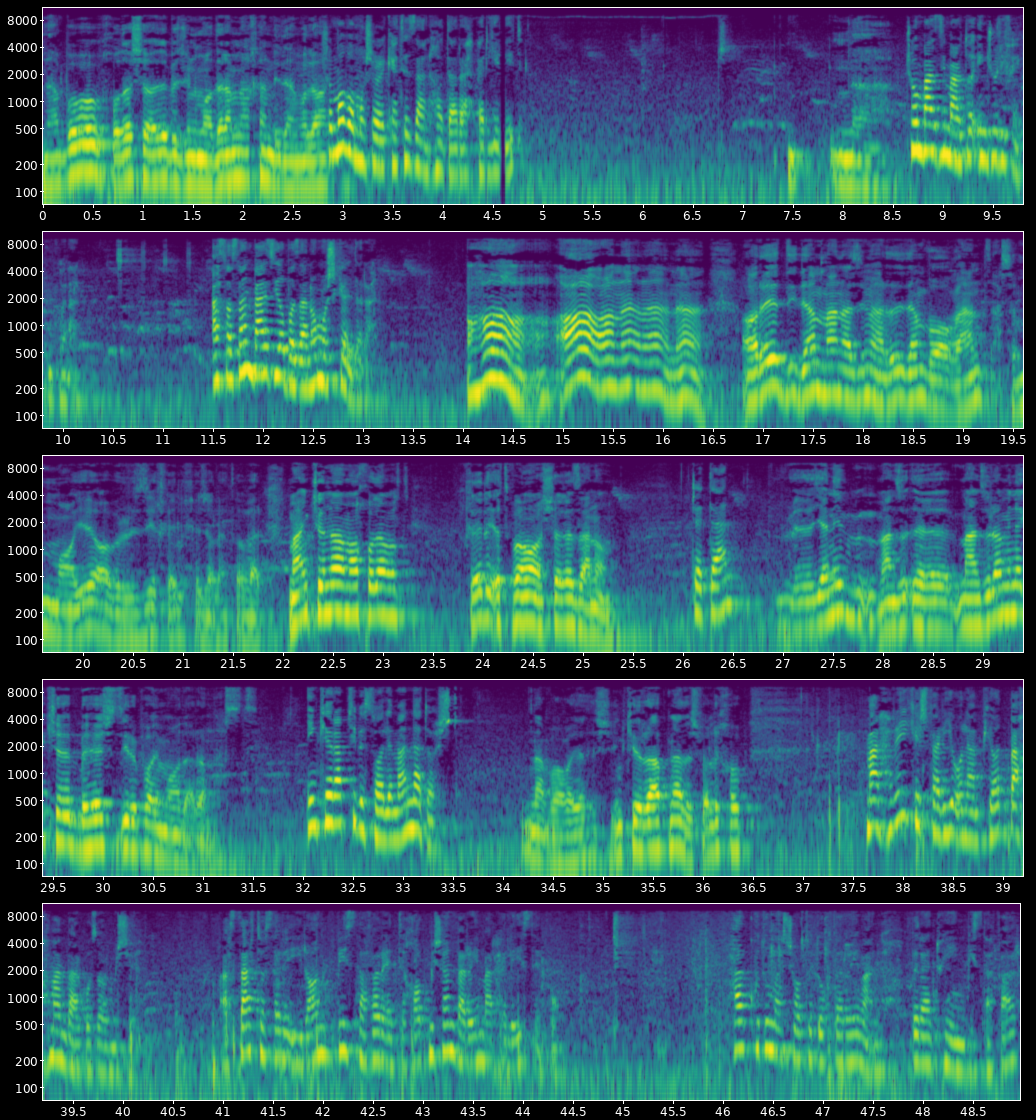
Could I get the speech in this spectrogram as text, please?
نه بابا خدا شاهده به جون مادرم نخندیدم والا شما با مشارکت زنها در رهبری دید نه. چون بعضی مردها اینجوری فکر می‌کنن. اساسا بعضیا با زنها مشکل دارن. آها. آه نه نه نه. آره دیدم من از این مردا دیدم واقعا اصلا مایه آبروزی خیلی خجالت آور من که نه من خودم خیلی اتفاقا عاشق زنم جدا؟ یعنی منظور منظورم اینه که بهش زیر پای مادران است. این که ربطی به سوال من نداشت. نه واقعیتش این که ربط نداشت. ولی خب مرحله کشوری المپیاد بهمن برگزار میشه. از سر تا سر ایران 20 نفر انتخاب میشن برای مرحله سوم. هر کدوم از چهار تا دخترای من برن توی این 20 نفر.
